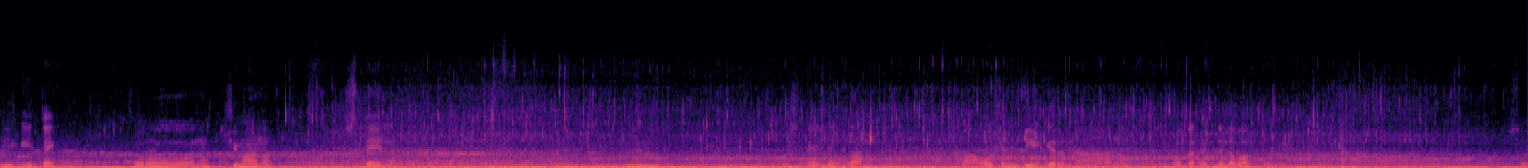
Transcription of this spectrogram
Hindi kita eh. Puro, ano, Shimano. Stella. Yun. Puro Stella yung gamit. Sa Ocean Jigger na, ano, overhead, dalawa. So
